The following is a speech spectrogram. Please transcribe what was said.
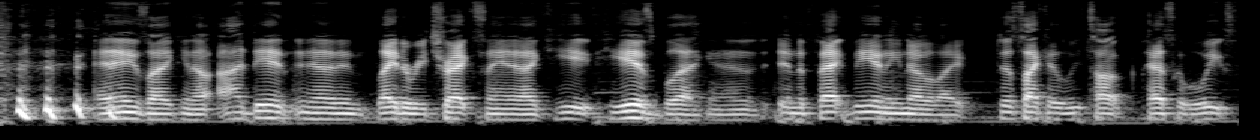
and then he's like, you know, I did, you know, then later retract saying like he, he is black. And, and the fact being, you know, like just like as we talked past couple weeks,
